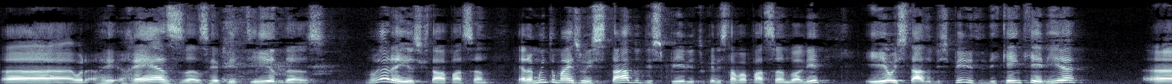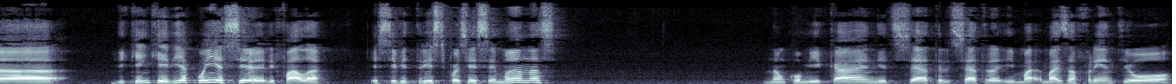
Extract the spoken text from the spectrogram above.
uh, rezas repetidas. Não era isso que estava passando era muito mais um estado de espírito que ele estava passando ali, e o estado de espírito de quem queria uh, de quem queria conhecer. Ele fala: estive triste por seis semanas, não comi carne, etc, etc. E mais à frente o,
